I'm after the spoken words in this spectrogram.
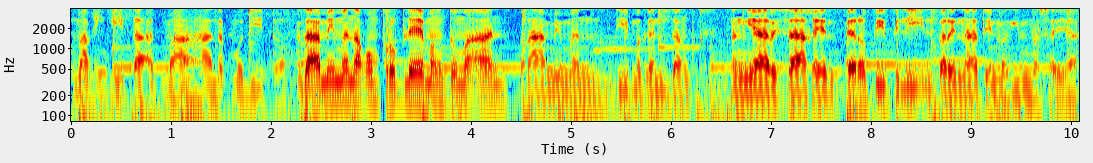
makikita at mahahanap mo dito. Madami man akong problemang dumaan, marami man di magandang nangyari sa akin, pero pipiliin pa rin natin maging masaya.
